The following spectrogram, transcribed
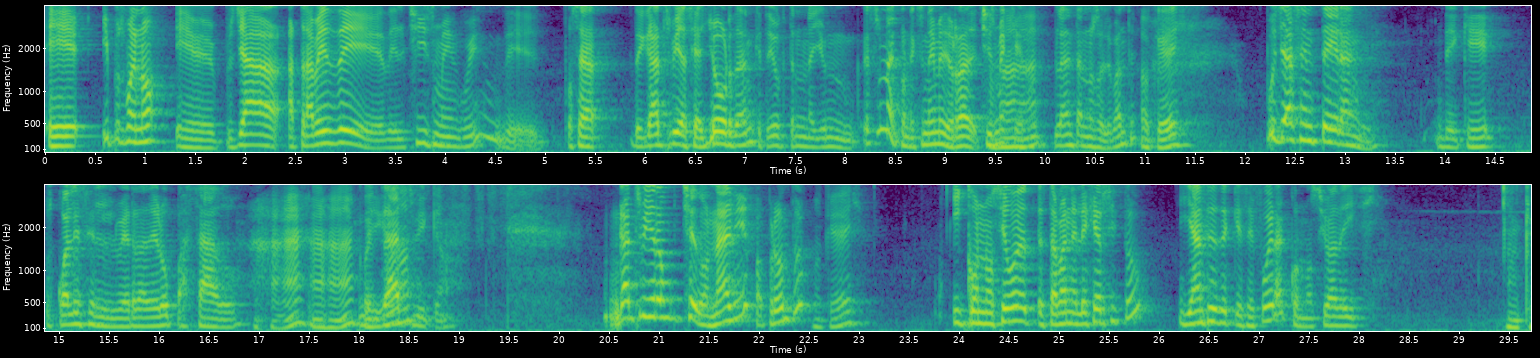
Eh, y pues bueno, eh, pues ya a través de, del chisme, güey, de, o sea, de Gatsby hacia Jordan, que te digo que tienen ahí un... Es una conexión ahí medio rara de chisme Ajá. que la neta no es relevante. Ok. Pues ya se enteran, güey, de que, pues cuál es el verdadero pasado Ajá, ajá. de. Gatsby. Gatsby era un chedo nadie, pa' pronto, Ok. y conoció, estaba en el ejército, y antes de que se fuera, conoció a Daisy. Ok,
